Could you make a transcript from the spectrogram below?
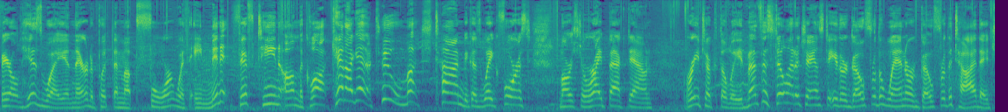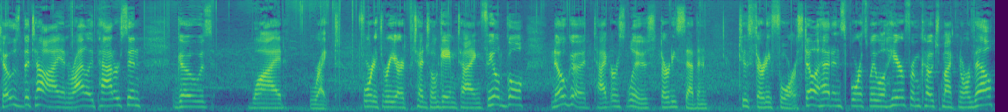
barreled his way in there to put them up four with a minute 15 on the clock. Can I get a too much time? Because Wake Forest marched right back down retook the lead. Memphis still had a chance to either go for the win or go for the tie. They chose the tie, and Riley Patterson goes wide right. 43-yard potential game-tying field goal. No good. Tigers lose 37 to 34. Still ahead in sports, we will hear from Coach Mike Norvell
